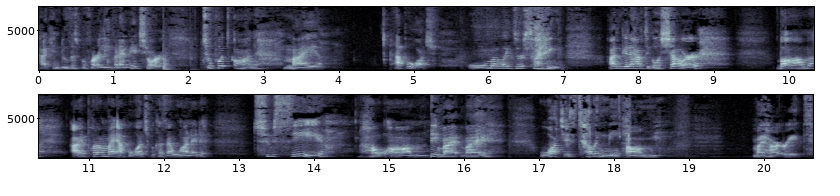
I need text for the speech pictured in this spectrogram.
I can do this before I leave. And I made sure to put on my Apple Watch. Oh, my legs are sweating. I'm gonna have to go shower. But um, I put on my Apple Watch because I wanted to see how um my my watch is telling me um my heart rate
